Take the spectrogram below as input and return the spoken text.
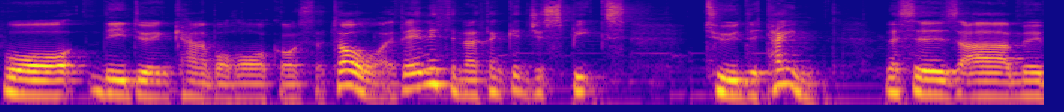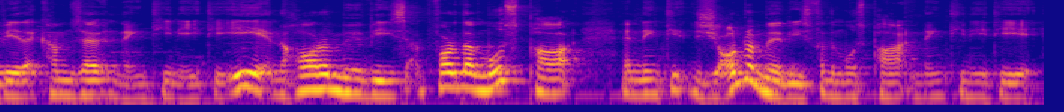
what they do in Cannibal Holocaust at all. If anything, I think it just speaks to the time. This is a movie that comes out in 1988, and horror movies, for the most part, and 19, genre movies for the most part in 1988,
